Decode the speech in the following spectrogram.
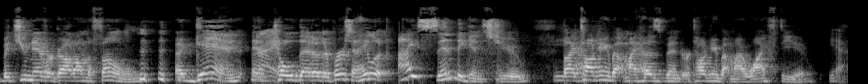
but you never got on the phone again and Right. told that other person, hey, look, I sinned against you by talking about my husband or talking about my wife to you. yeah,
